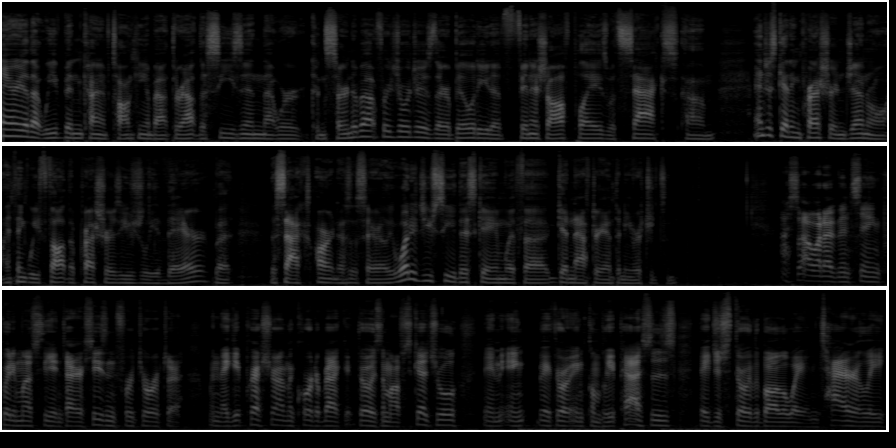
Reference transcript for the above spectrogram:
area that we've been kind of talking about throughout the season that we're concerned about for Georgia is their ability to finish off plays with sacks um, and just getting pressure in general. I think we've thought the pressure is usually there, but the sacks aren't necessarily. What did you see this game with uh, getting after Anthony Richardson? I saw what I've been seeing pretty much the entire season for Georgia. When they get pressure on the quarterback, it throws them off schedule. They in, they throw incomplete passes. They just throw the ball away entirely,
